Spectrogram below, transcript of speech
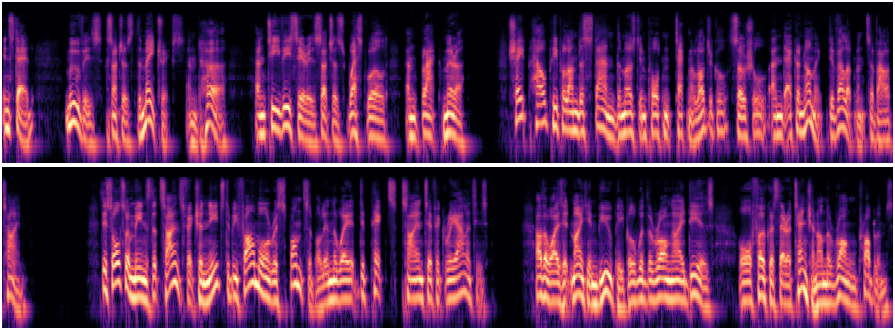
Instead, movies such as The Matrix and Her, and TV series such as Westworld and Black Mirror, shape how people understand the most important technological, social, and economic developments of our time. This also means that science fiction needs to be far more responsible in the way it depicts scientific realities. Otherwise, it might imbue people with the wrong ideas or focus their attention on the wrong problems.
